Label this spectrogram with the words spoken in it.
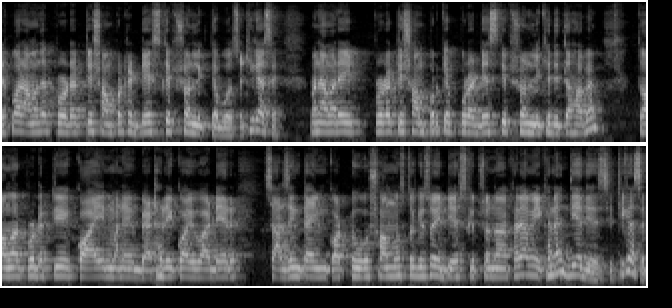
এরপর আমাদের প্রোডাক্টটি সম্পর্কে ডেসক্রিপশন লিখতে বলছে, ঠিক আছে? মানে আমার এই প্রোডাক্টটি সম্পর্কে পুরো ডেসক্রিপশন লিখে দিতে হবে। তো আমার প্রোডাক্টটি কয় মানে ব্যাটারি কয় ওয়ার্ডের চার্জিং টাইম কটটু সমস্ত কিছু এই ডেসক্রিপশন আকারে আমি এখানে দিয়ে দিয়েছি, ঠিক আছে?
